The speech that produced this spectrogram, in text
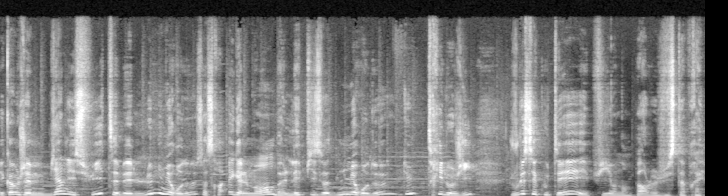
Et comme j'aime bien les suites, eh le numéro 2, ça sera également bah, l'épisode numéro 2 d'une trilogie. Je vous laisse écouter et puis on en parle juste après.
